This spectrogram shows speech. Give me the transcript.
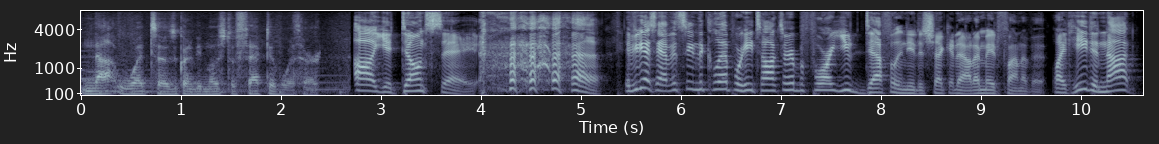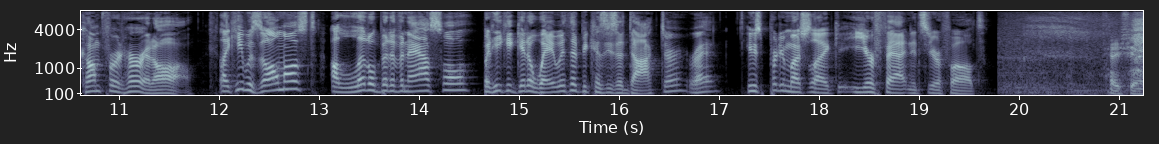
not what was going to be most effective with her. Oh, you don't say. if you guys haven't seen the clip where he talked to her before, you definitely need to check it out. I made fun of it. Like, he did not comfort her at all. Like, he was almost a little bit of an asshole, but he could get away with it because he's a doctor, right? He was pretty much like, You're fat and it's your fault. How you feeling?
